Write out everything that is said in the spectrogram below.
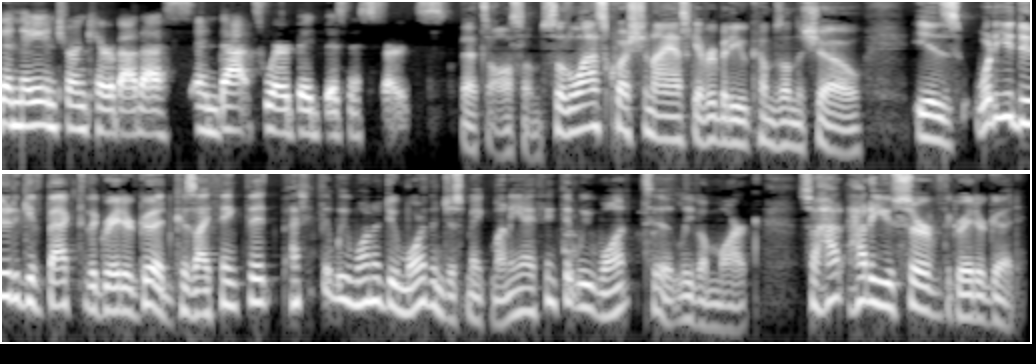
then they in turn care about us. And that's where big business starts. That's awesome. So the last question I ask everybody who comes on the show is what do you do to give back to the greater good? Because I think that, I think that we want to do more than just make money. I think that we want to leave a mark. So how, how do you serve the greater good?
